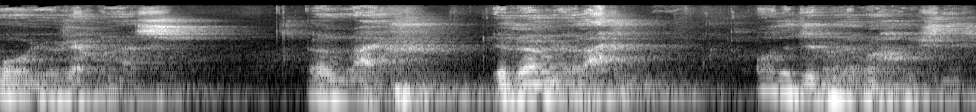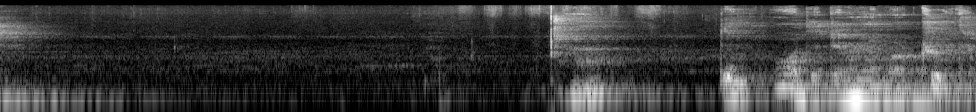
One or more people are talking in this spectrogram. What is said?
oh, you recognize your life, you learn your life, all the different level of consciousness. All the different level of truth.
